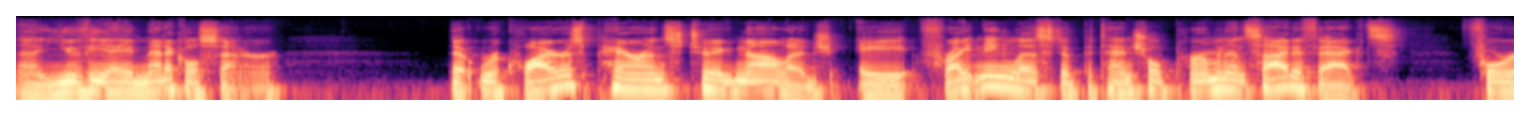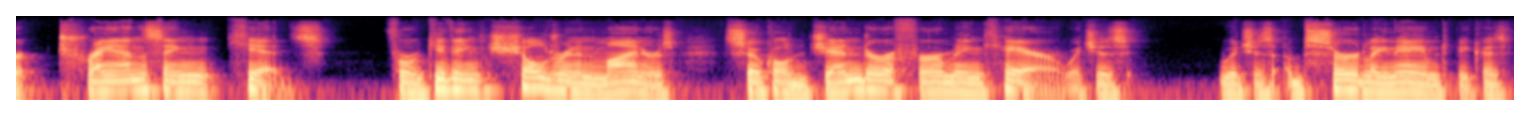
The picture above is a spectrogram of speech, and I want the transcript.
uh, UVA Medical Center, that requires parents to acknowledge a frightening list of potential permanent side effects for transing kids for giving children and minors so-called gender-affirming care, which is which is absurdly named because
